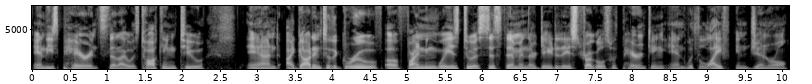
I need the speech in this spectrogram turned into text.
and these parents that I was talking to. And I got into the groove of finding ways to assist them in their day to day struggles with parenting and with life in general.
